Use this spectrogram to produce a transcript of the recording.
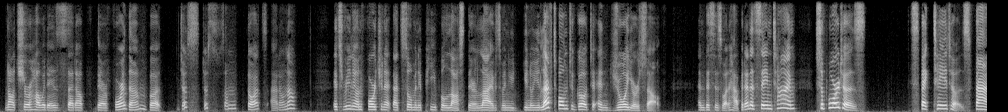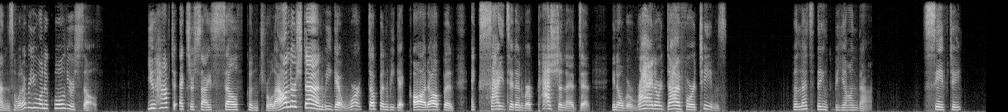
Not sure how it is set up there for them, but just just some thoughts. I don't know. It's really unfortunate that so many people lost their lives when you you know you left home to go to enjoy yourself. And this is what happened. And at the same time, supporters, spectators, fans, whatever you want to call yourself, you have to exercise self control. I understand we get worked up and we get caught up and excited and we're passionate and, you know, we're ride or die for our teams. But let's think beyond that safety,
